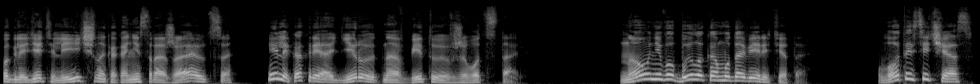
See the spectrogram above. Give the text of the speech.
поглядеть лично, как они сражаются или как реагируют на вбитую в живот сталь. Но у него было кому доверить это. Вот и сейчас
